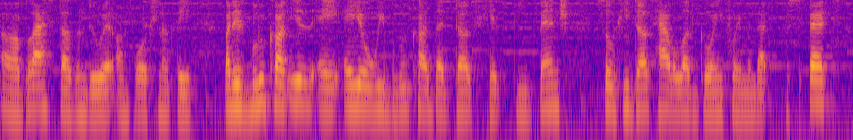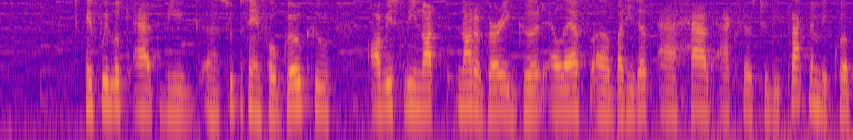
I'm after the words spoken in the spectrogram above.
uh, Blast doesn't do it, unfortunately. But his blue card is a AoE blue card that does hit the bench, so he does have a lot going for him in that respect. If we look at the uh, Super Saiyan 4 Goku, obviously not not a very good LF, uh, but he does have access to the Platinum equip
